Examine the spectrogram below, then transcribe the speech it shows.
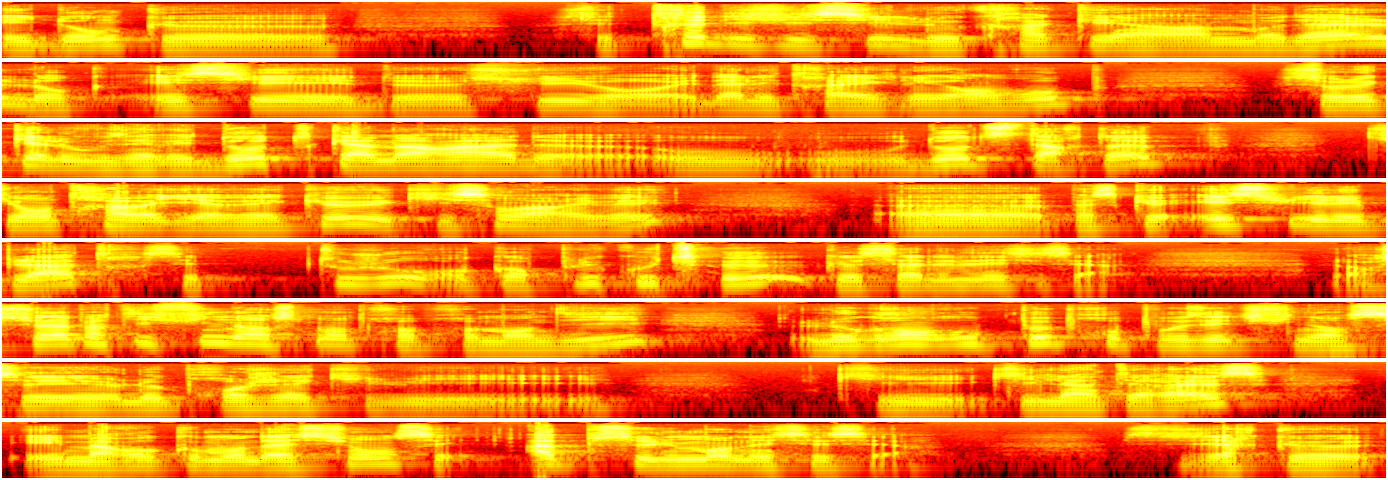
Et donc euh, c'est très difficile de craquer un modèle. Donc essayez de suivre et d'aller travailler avec les grands groupes sur lesquels vous avez d'autres camarades ou, d'autres startups qui ont travaillé avec eux et qui sont arrivés. parce que essuyer les plâtres, c'est toujours encore plus coûteux que ça l'est nécessaire. Alors sur la partie financement proprement dit, le grand groupe peut proposer de financer le projet qui lui qui, l'intéresse. Et ma recommandation, c'est absolument nécessaire. C'est-à-dire que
